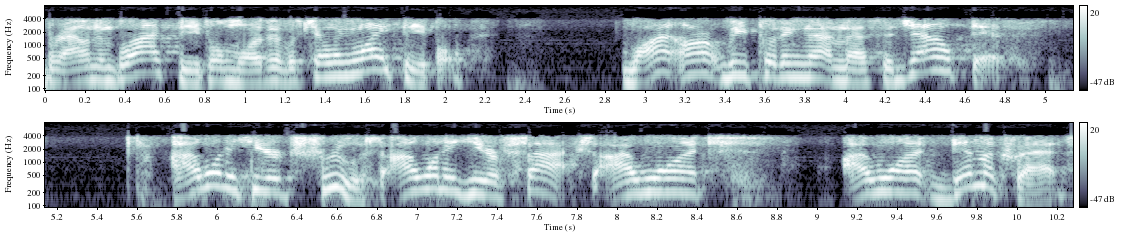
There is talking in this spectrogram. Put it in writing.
brown and black people more than it was killing white people. Why aren't we putting that message out there? I want to hear truth. I want to hear facts. I want I want Democrats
